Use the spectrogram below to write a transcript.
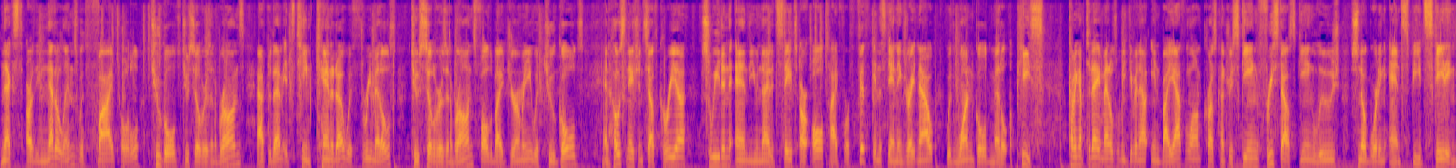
Next are the Netherlands with five total two golds, two silvers, and a bronze. After them, it's Team Canada with three medals, two silvers, and a bronze, followed by Germany with two golds. And host nation South Korea, Sweden, and the United States are all tied for fifth in the standings right now with one gold medal apiece. Coming up today, medals will be given out in biathlon, cross country skiing, freestyle skiing, luge, snowboarding, and speed skating.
